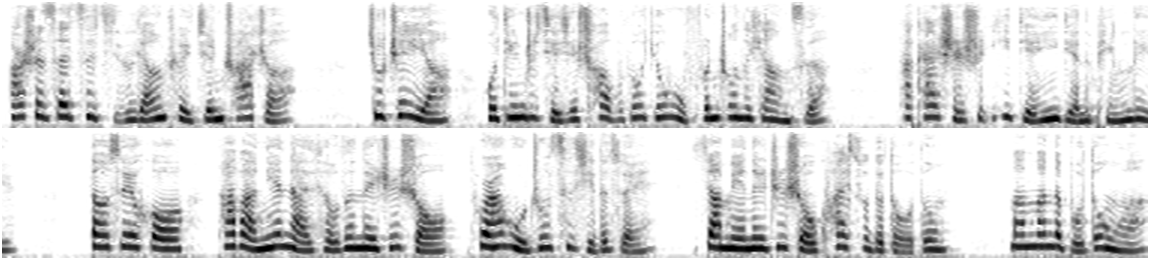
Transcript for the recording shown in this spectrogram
而是在自己的两腿间抓着。就这样，我盯着姐姐差不多有五分钟的样子。她开始是一点一点的频率，到最后，她把捏奶头的那只手突然捂住自己的嘴，下面那只手快速的抖动，慢慢的不动了。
